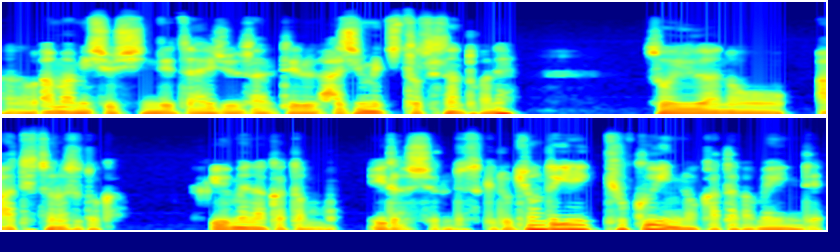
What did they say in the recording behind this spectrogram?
あの、奄美出身で在住されてるはじめちとせさんとかね。そういうあの、アーティストの人とか、有名な方もいらっしゃるんですけど、基本的に局員の方がメインで、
